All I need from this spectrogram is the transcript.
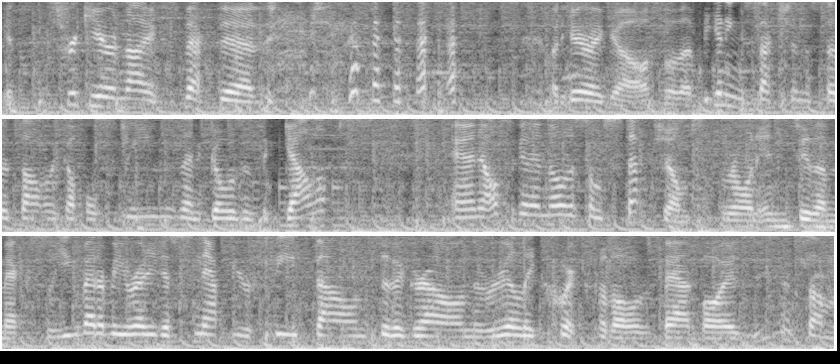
It's trickier than I expected. but here we go. So the beginning section starts off with a couple streams, then it goes into gallops. And also gonna notice some step jumps thrown into the mix, so you better be ready to snap your feet down to the ground really quick for those bad boys. Even some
